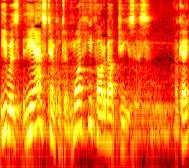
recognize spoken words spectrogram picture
he, was, he asked Templeton what he thought about Jesus. Okay?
